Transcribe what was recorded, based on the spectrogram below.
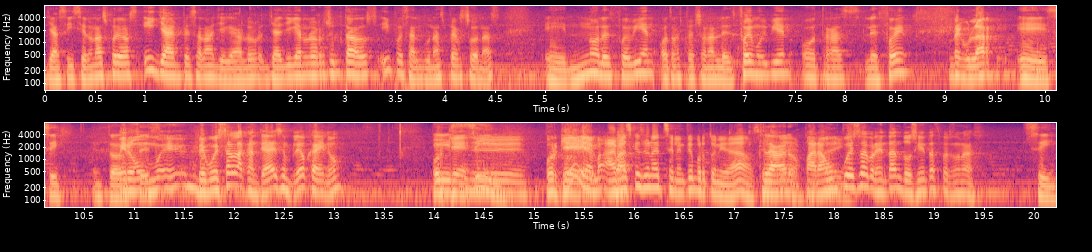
ya se hicieron las pruebas y ya empezaron a llegar, los, ya llegaron los resultados y pues algunas personas eh, no les fue bien, otras personas les fue muy bien, otras les fue, Regular. eh, sí. Entonces, Pero eh, demuestra la cantidad de desempleo que hay, ¿no? Porque, Eh, sí. Porque- no, además que es una excelente oportunidad. o sea, Claro, para un puesto se presentan 200 personas. sí,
